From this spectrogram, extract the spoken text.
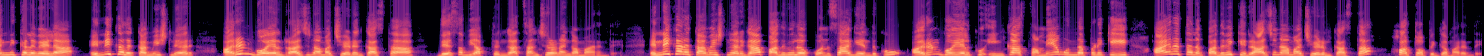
ఎన్నికల వేళ ఎన్నికల కమిషనర్ అరుణ్ గోయల్ రాజీనామా చేయడం కాస్త దేశవ్యాప్తంగా సంచలనంగా మారింది. ఎన్నికల కమిషనర్గా పదవిలో కొనసాగేందుకు అరుణ్ గోయల్కు ఇంకా సమయం ఉన్నప్పటికీ ఆయన తన పదవికి రాజీనామా చేయడం కాస్త హాట్ టాపిక్గా మారింది.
